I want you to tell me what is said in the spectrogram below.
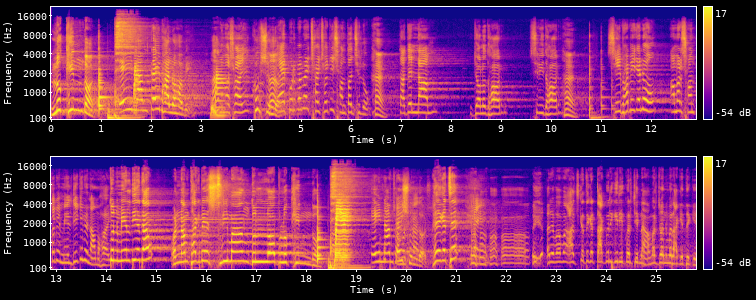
লক্ষিন্দর। এই নামটাই ভালো হবে। মশাই খুব সুন্দর। এর পূর্বে আমার ছয় ছয়টি সন্তান ছিল। হ্যাঁ। তাদের নাম জলধর শ্রীধর। হ্যাঁ। সেইভাবে যেন আমার সন্তানের মেল দিয়ে যেন নাম হয়। তুমি মেল দিয়ে দাও। ওর নাম থাকবে শ্রীমান দুর্লভ লক্ষিন্দর। এই নামটাই সুন্দর হয়ে গেছে আরে বাবা আজকে থেকে টাকুরিগিরি করছি না আমার জন্মের আগে থেকে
